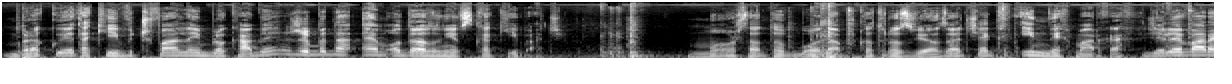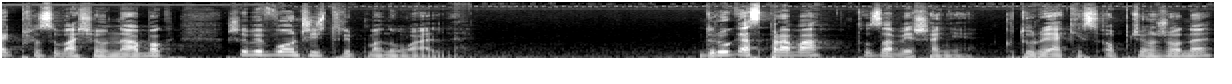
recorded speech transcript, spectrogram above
Brakuje takiej wyczuwalnej blokady, żeby na M od razu nie wskakiwać. Można to było na przykład rozwiązać jak w innych markach, gdzie lewarek przesuwa się na bok, żeby włączyć tryb manualny. Druga sprawa to zawieszenie, które jak jest obciążone,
